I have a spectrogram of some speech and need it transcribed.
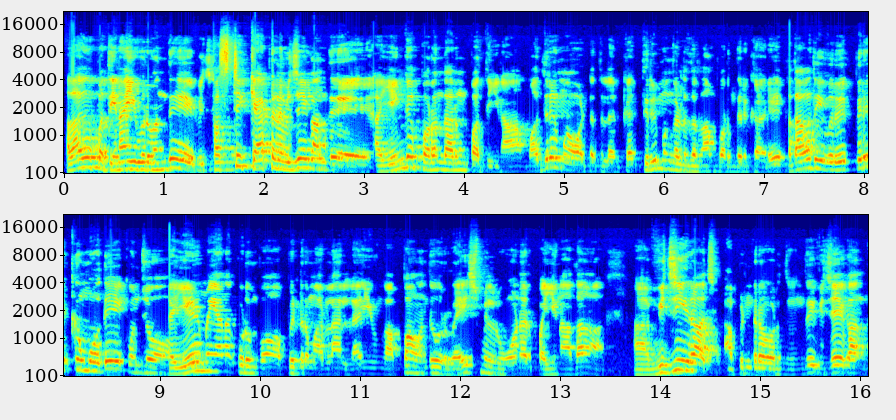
அதாவது பாத்தீங்கன்னா இவர் வந்து ஃபர்ஸ்ட் கேப்டன் விஜயகாந்த் எங்க பிறந்தாருன்னு பாத்தீங்கன்னா மதுரை மாவட்டத்துல இருக்க திருமங்கலத்துல தான் பிறந்திருக்காரு. அதாவது இவர் பிறக்கும் போதே கொஞ்சம் ஏழ்மையான குடும்பம் அப்படின்ற மாதிரிலாம் இல்ல. இவங்க அப்பா வந்து ஒரு ரைஸ் மில் ஓனர் பையனா தான் விஜயராஜ் அப்படின்ற ஒருத்தர் வந்து விஜயகாந்த்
